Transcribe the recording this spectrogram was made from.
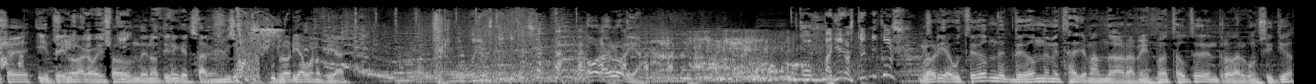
José, y tengo la cabeza donde no tiene que estar. Gloria, buenos días. Hola, Gloria. Compañeros técnicos, Gloria, ¿usted dónde, de dónde me está llamando ahora mismo? ¿Está usted dentro de algún sitio?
